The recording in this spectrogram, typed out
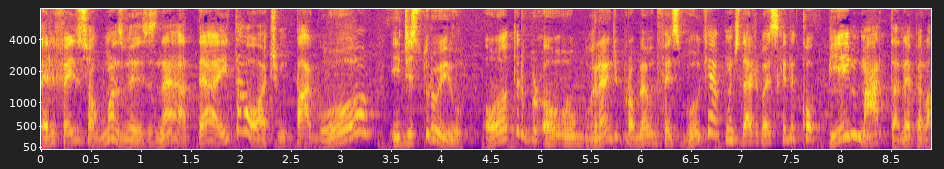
ele fez isso algumas vezes, né? Até aí tá ótimo. Pagou e destruiu. Outro, o, o, grande problema do Facebook é a quantidade de coisas que ele copia e mata, né? Pela,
